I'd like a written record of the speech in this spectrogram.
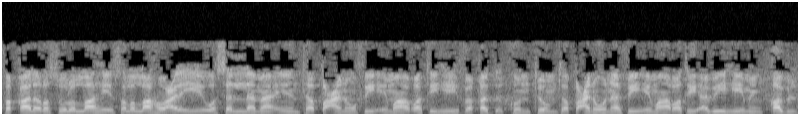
فقال رسول الله صلى الله عليه وسلم إن تطعنوا في إمارته فقد كنتم تطعنون في إمارة أبيه من قبل.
